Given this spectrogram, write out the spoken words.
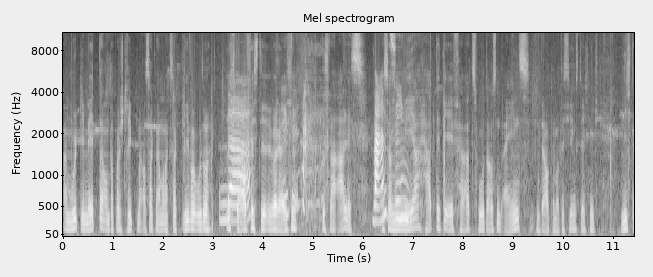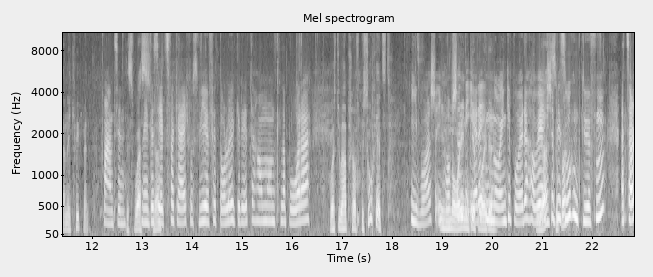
ein Multimeter und ein paar Strippen ausgenommen und hat gesagt, lieber Udo, ich Na. darf es dir überreichen. Das war alles. Also Wahnsinn. mehr hatte die FH 2001 in der Automatisierungstechnik nicht an Equipment. Wahnsinn. Das war's, Wenn ich das ja. jetzt vergleiche, was wir für tolle Geräte haben und Labore. Warst du überhaupt schon auf Besuch jetzt? Ich war schon, ich habe schon die Ehre im neuen Gebäude habe Ja, ich schon super. besuchen dürfen. Erzähl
